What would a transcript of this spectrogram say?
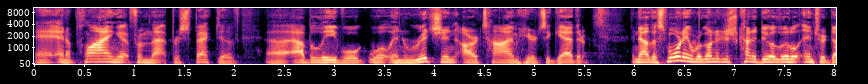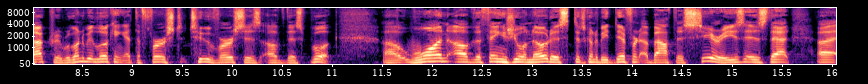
and, applying it from that perspective, uh, I believe will, will enrichen our time here together. Now this morning we're going to just kind of do a little introductory. We're going to be looking at the first two verses of this book. Uh, one of the things you'll notice that's going to be different about this series is that uh,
